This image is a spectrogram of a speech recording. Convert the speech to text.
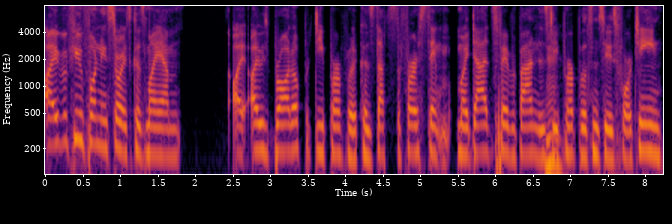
I have a few funny stories because my um, I, I was brought up with Deep Purple because that's the first thing. My dad's favorite band is Deep Purple since he was fourteen,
